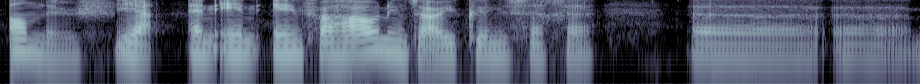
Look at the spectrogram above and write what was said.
anders. Ja, en in, in verhouding zou je kunnen zeggen eh, ehm,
